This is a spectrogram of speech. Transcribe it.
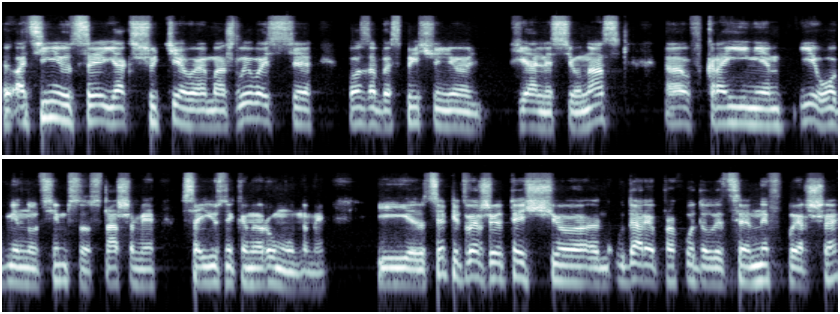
оцінюють це як суттєва можливість е, по забезпеченню діяльності у нас в країні і обміну цим з нашими союзниками румунами. І це підтверджує те, що удари проходили це не вперше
